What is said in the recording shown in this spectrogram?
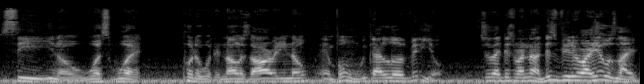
see you know what's what, put it with the knowledge I already know, and boom, we got a little video just like this right now. This video right here was like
